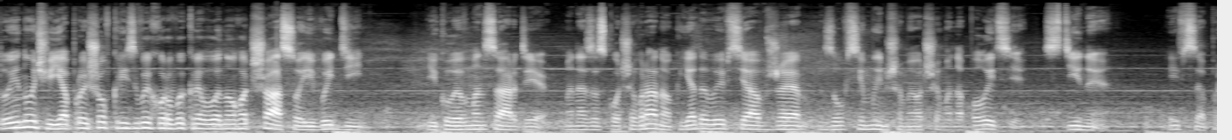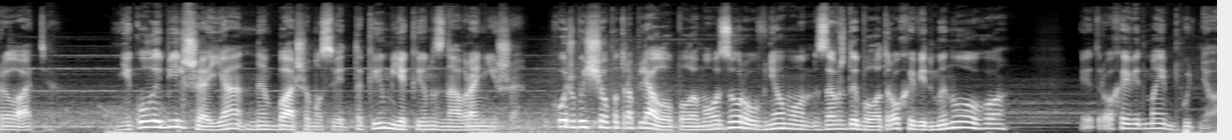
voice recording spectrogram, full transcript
Тої ночі я пройшов крізь вихор викривленого часу і видінь. І коли в мансарді мене заскочив ранок, я дивився вже зовсім іншими очима на полиці, стіни і все приладдя. Ніколи більше я не бачимо світ таким, яким знав раніше. Хоч би що потрапляло у поле мого зору, в ньому завжди було трохи від минулого і трохи від майбутнього.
